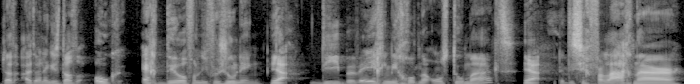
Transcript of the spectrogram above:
Dat uiteindelijk is dat ook echt deel van die verzoening. Ja. Die beweging die God naar ons toe maakt, Ja. dat die zich verlaagt naar,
